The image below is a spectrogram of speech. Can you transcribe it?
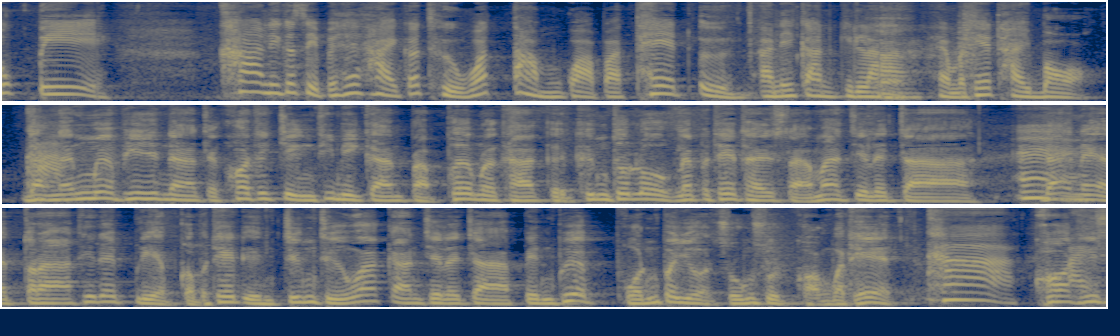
ทุกปี ค่าลิขสิทธิ์ประเทศไทยก็ถือว่าต่ำกว่าประเทศอื่น อันนี้การกีฬาอ่าแห่งประเทศไทยบอก ดังค่ะนั้นเมื่อพิจารณาจากข้อที่จริงที่มีการปรับเพิ่มราคาเกิดขึ้นทั่วโลกและประเทศไทยสามารถเจรจาอ่าได้ในอัตราที่ได้เปรียบกว่าประเทศอื่น จึงถือว่าการเจรจาเป็นเพื่อผลประโยชน์สูงสุดของประเทศค่ะข้อที่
